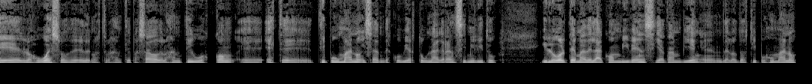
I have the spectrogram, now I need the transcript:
eh, los huesos de, nuestros antepasados, de los antiguos, con eh, este tipo humano y se han descubierto una gran similitud. Y luego el tema de la convivencia también de los dos tipos humanos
